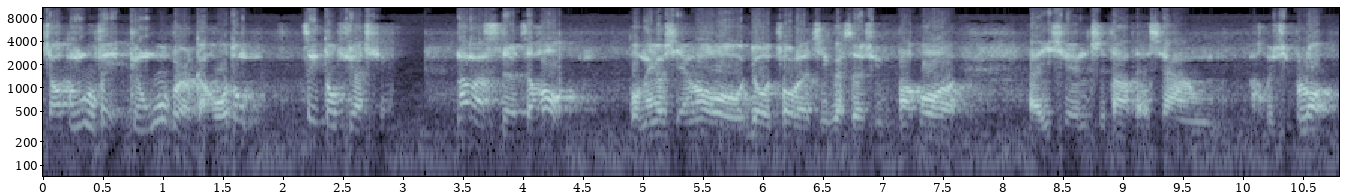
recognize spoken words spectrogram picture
交通路费、跟 Uber 搞活动，这都需要钱。那么死了之后，我们又先后又做了几个社群，包括呃一些人知道的，像回去部落，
